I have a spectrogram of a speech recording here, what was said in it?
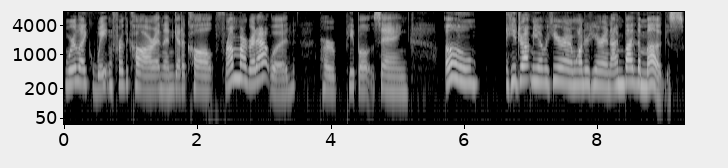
we're like waiting for the car and then get a call from Margaret Atwood, her people saying, Oh, he dropped me over here and I wandered here and I'm by the mugs.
